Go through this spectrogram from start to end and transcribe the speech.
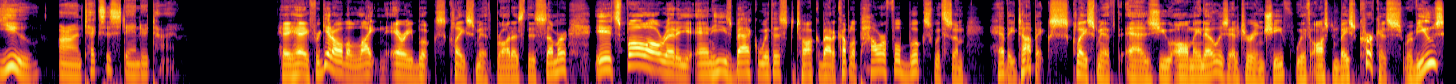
You are on Texas Standard Time. Hey, hey, forget all the light and airy books Clay Smith brought us this summer. It's fall already, and he's back with us to talk about a couple of powerful books with some heavy topics. Clay Smith, as you all may know, is editor in chief with Austin based Kirkus Reviews,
